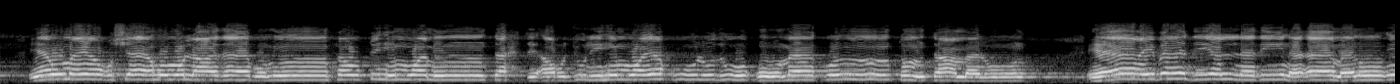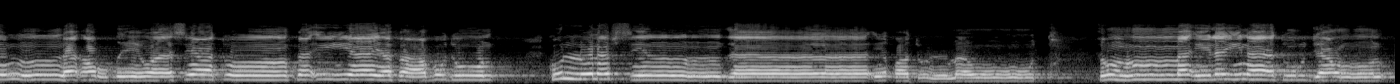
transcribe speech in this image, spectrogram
يوم يغشاهم العذاب من فوقهم ومن تحت أرجلهم ويقول ذوقوا ما كنتم تعملون. يا عبادي الذين آمنوا إن أرضي واسعة فإياي فاعبدون. كل نفس ذائقة الموت. ثم إلينا ترجعون.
